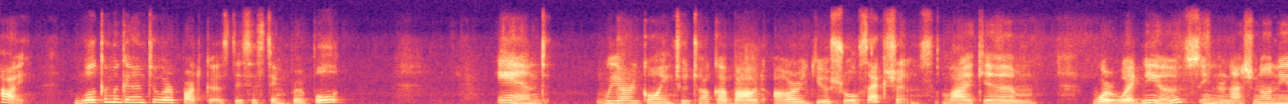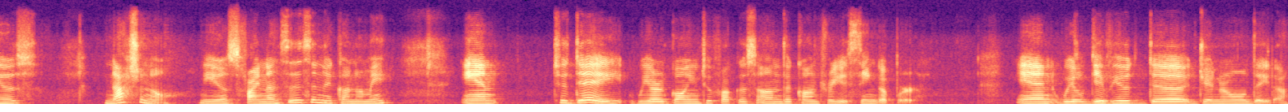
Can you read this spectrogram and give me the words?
Hi, welcome again to our podcast. This is Tim Purple, and we are going to talk about our usual sections like um, worldwide news, international news, national news, finances, and economy. And today we are going to focus on the country Singapore, and we'll give you the general data.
